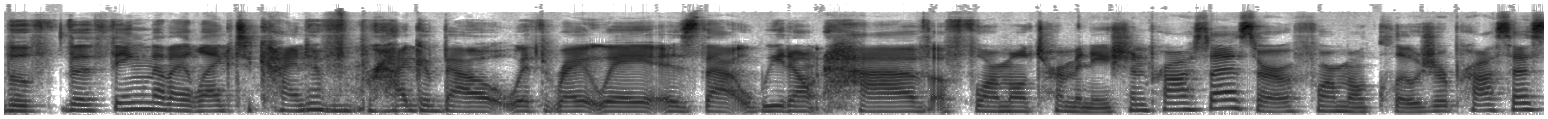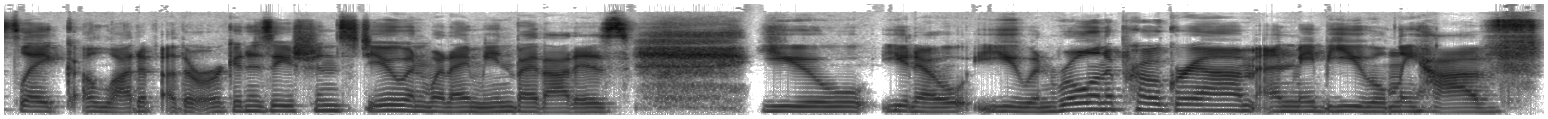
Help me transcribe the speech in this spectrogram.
the, the thing that I like to kind of brag about with Right Way is that we don't have a formal termination process or a formal closure process like a lot of other organizations do. And what I mean by that is you, you know, you enroll in a program and maybe you only have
